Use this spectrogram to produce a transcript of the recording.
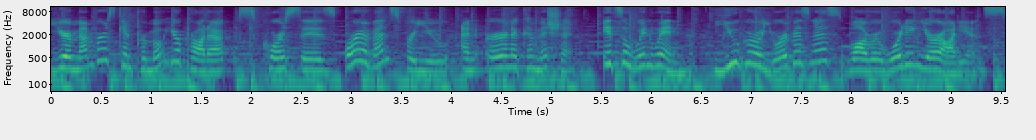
Your members can promote your products, courses, or events for you and earn a commission. It's a win win. You grow your business while rewarding your audience.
